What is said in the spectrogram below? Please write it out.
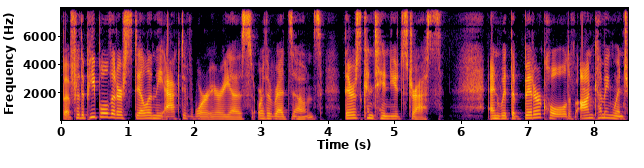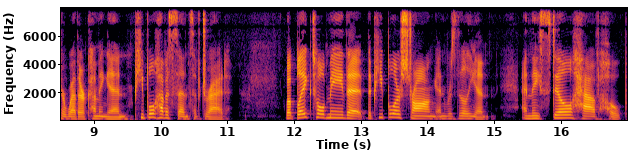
But for the people that are still in the active war areas or the red zones there's continued stress and with the bitter cold of oncoming winter weather coming in, people have a sense of dread. But Blake told me that the people are strong and resilient, and they still have hope.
